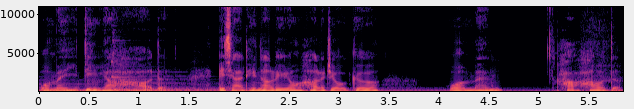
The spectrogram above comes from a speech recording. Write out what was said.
我们一定要好好的。一起来听到李荣浩的这首歌，我们好好的。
